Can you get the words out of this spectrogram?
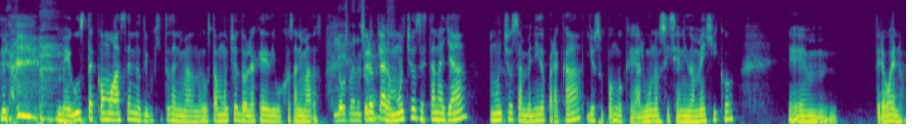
Me gusta cómo hacen los dibujitos animados. Me gusta mucho el doblaje de dibujos animados. Los venezolanos. Pero claro, muchos están allá, muchos han venido para acá. Yo supongo que algunos sí se han ido a México. Eh, pero bueno,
